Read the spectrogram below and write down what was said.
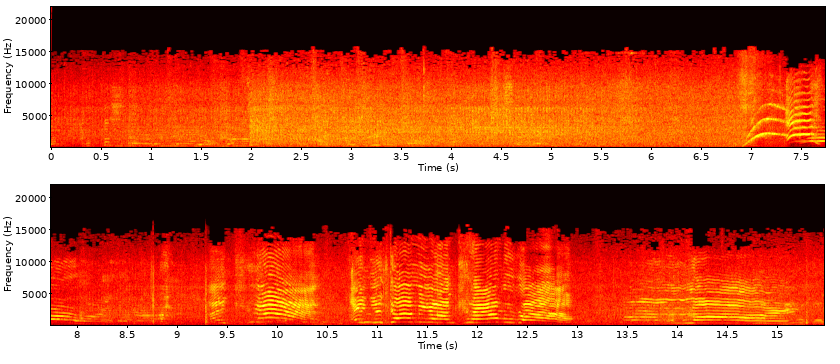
I can't! And you got me on camera! Oh, Lord! Beautiful.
